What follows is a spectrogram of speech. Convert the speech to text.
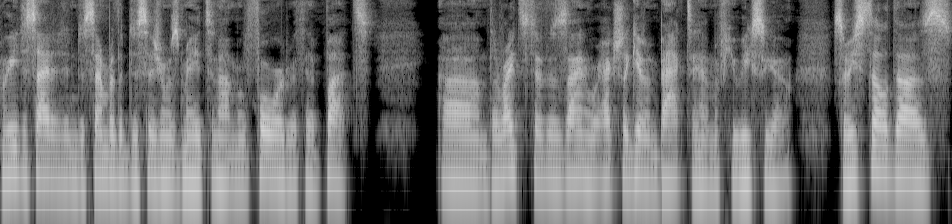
where he decided in December the decision was made to not move forward with it, but um, the rights to the design were actually given back to him a few weeks ago. So he still does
